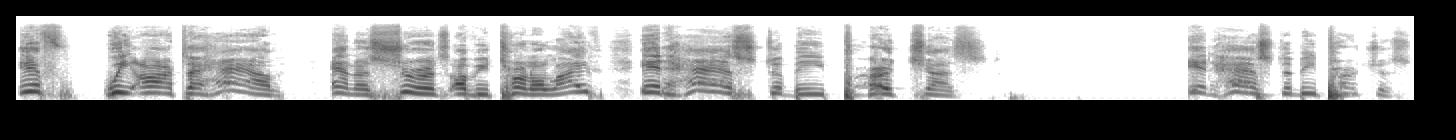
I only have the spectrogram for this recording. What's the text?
If we are to have an assurance of eternal life, it has to be purchased it has to be purchased.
